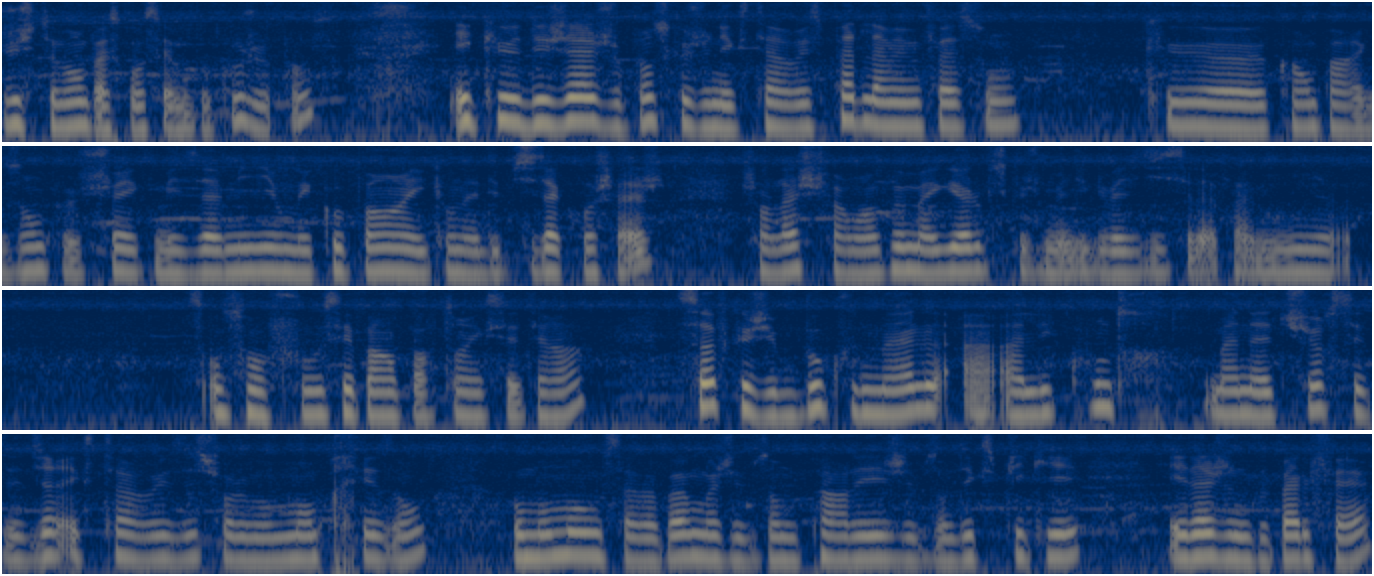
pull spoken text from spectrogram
justement parce qu'on s'aime beaucoup, je pense. Et que déjà, je pense que je n'extériorise pas de la même façon que euh, quand, par exemple, je suis avec mes amis ou mes copains et qu'on a des petits accrochages. Genre là, je ferme un peu ma gueule parce que je me dis que vas-y, c'est la famille, euh, on s'en fout, c'est pas important, etc. Sauf que j'ai beaucoup de mal à aller contre ma nature, c'est-à-dire extérioriser sur le moment présent au moment où ça va pas, moi j'ai besoin de parler, j'ai besoin d'expliquer. Et là, je ne peux pas le faire.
